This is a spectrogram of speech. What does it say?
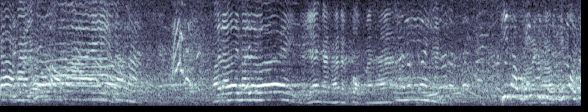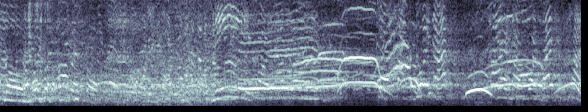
อะมาคู่ต่อไป มาเลยมาเลย อย่าแย่งกันนะเดี๋ยวตกนะฮะ ที่ทำให้สนุกให้หมดเลย นี่ก่อนเลยกดตังค์ด้วยนะห้ามจับกดได้เข็มขัด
